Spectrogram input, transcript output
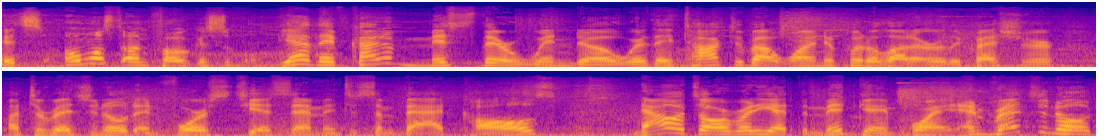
It's almost unfocusable. Yeah, they've kind of missed their window where they talked about wanting to put a lot of early pressure onto Reginald and force TSM into some bad calls. Now it's already at the mid-game point, and Reginald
